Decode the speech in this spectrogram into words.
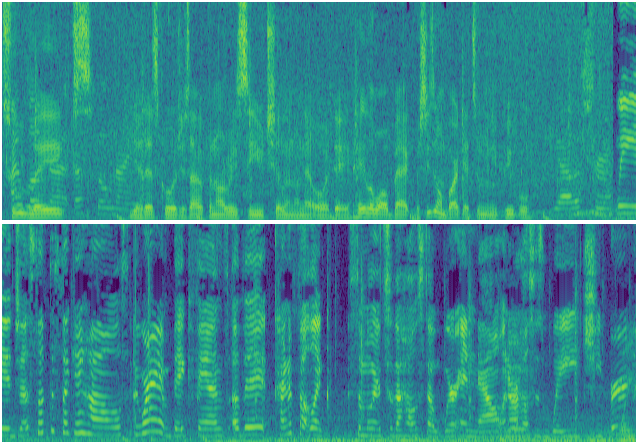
two that. lakes. That's so nice. Yeah, that's gorgeous. I can already see you chilling on that all day. Halo all back, but she's gonna bark at too many people. Yeah, that's true. We just left the second house. We weren't big fans of it. Kind of felt like similar to the house that we're in now, and our house is way cheaper. Way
